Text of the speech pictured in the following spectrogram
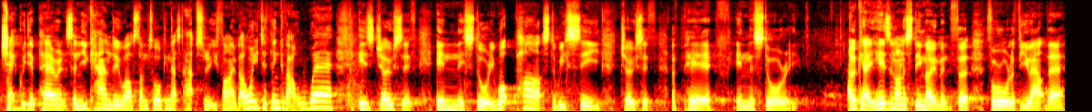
check with your parents, and you can do whilst I'm talking, that's absolutely fine. But I want you to think about where is Joseph in this story? What parts do we see Joseph appear in the story? Okay, here's an honesty moment for, for all of you out there.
